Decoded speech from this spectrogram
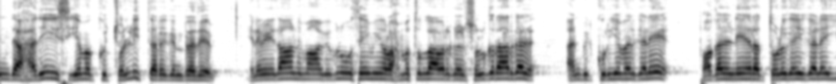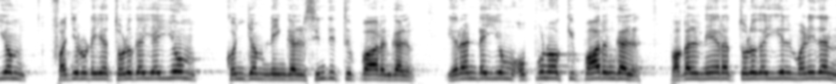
இந்த ஹதீஸ் எமக்கு சொல்லித் தருகின்றது. எனவேதான் இமா விபுன் உசைமின் ரஹமத்துல்லா அவர்கள் சொல்கிறார்கள் அன்பிற்குரியவர்களே பகல் நேர தொழுகைகளையும் ஃபஜ்ருடைய தொழுகையையும் கொஞ்சம் நீங்கள் சிந்தித்து பாருங்கள். இரண்டையும் ஒப்பு நோக்கி பாருங்கள். பகல் நேர தொழுகையில் மனிதன்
